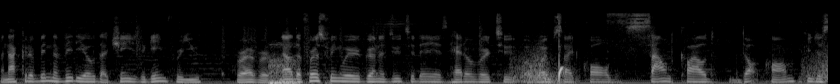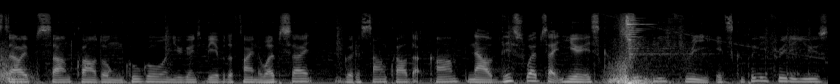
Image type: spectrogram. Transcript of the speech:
And that could have been the video that changed the game for you forever. Now the first thing we're going to do today is head over to a website called soundcloud.com you can just type soundcloud on google and you're going to be able to find a website. You go to soundcloud.com now this website here is completely free. It's completely free to use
